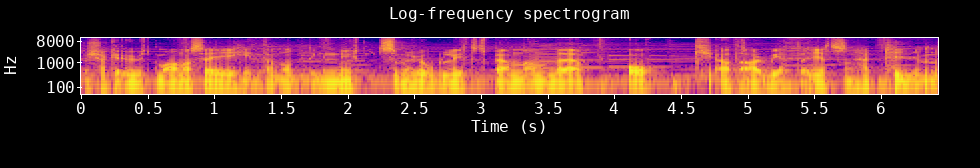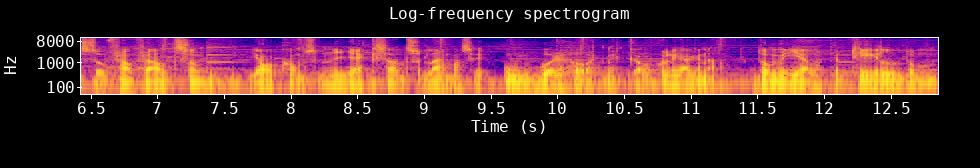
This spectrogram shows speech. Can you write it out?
försöka utmana sig, hitta någonting nytt som är roligt och spännande. Och att arbeta i ett sånt här team. Så framförallt som jag kom som nyexad så lär man sig oerhört mycket av kollegorna. De hjälper till, de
